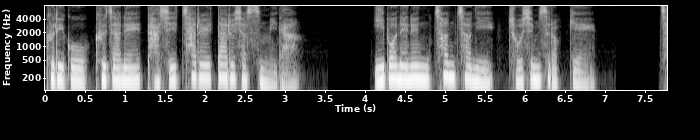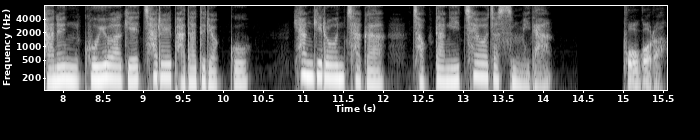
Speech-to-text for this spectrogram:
그리고 그 잔에 다시 차를 따르셨습니다. 이번에는 천천히 조심스럽게 잔은 고요하게 차를 받아들였고 향기로운 차가 적당히 채워졌습니다. 보거라.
